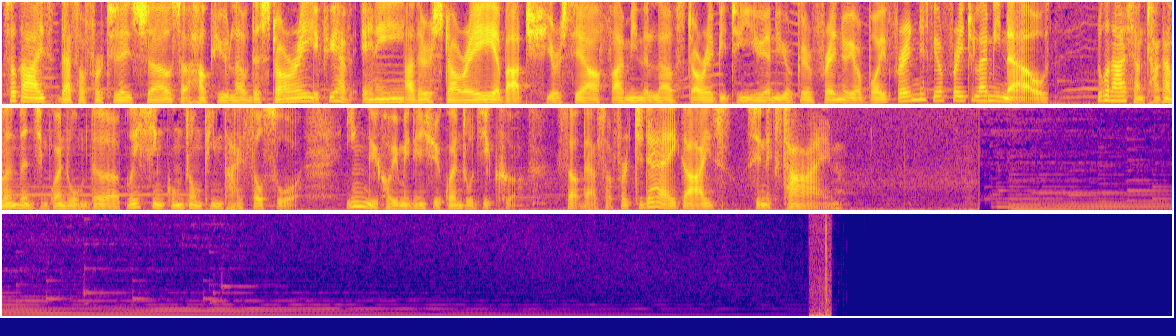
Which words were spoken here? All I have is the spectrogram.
So guys, that's all for today's show. So I hope you love the story. If you have any other story about yourself, I mean the love story between you and your girlfriend or your boyfriend, feel free to let me know. 如果大家想查看文本，请关注我们的微信公众平台，搜索“英语口语每天学”，关注即可。So that's all for today, guys. See you next time.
